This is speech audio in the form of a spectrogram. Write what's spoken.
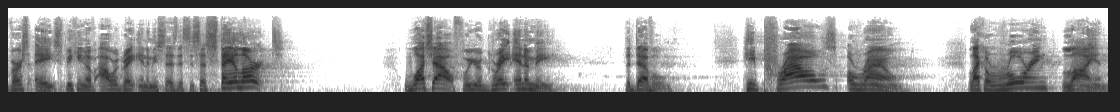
verse 8, speaking of our great enemy, says this. It says, Stay alert. Watch out for your great enemy, the devil. He prowls around like a roaring lion,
